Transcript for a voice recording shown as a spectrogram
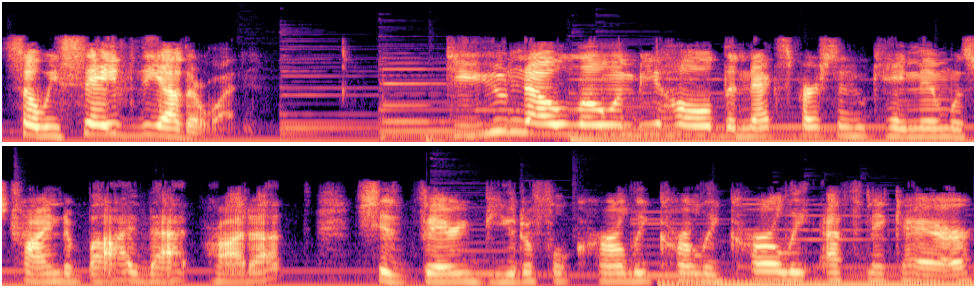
So we saved the other one. Do you know, lo and behold, the next person who came in was trying to buy that product? She had very beautiful, curly, curly, curly ethnic hair.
